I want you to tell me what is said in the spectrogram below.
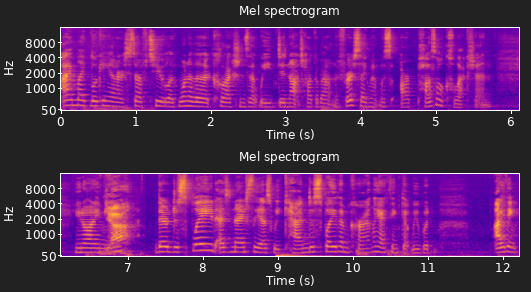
I'm like looking at our stuff too. Like one of the collections that we did not talk about in the first segment was our puzzle collection. You know what I mean? Yeah. They're displayed as nicely as we can display them currently. I think that we would I think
